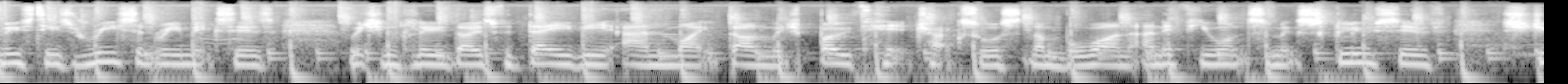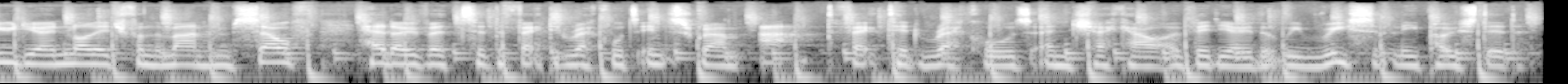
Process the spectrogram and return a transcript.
Mousse T's recent remixes, which include those for Davey and Mike Dunn, which both hit Traxsource number one. And if you want some exclusive studio knowledge from the man himself, head over to Defected Records Instagram at Defected Records and check out a video that we recently posted.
